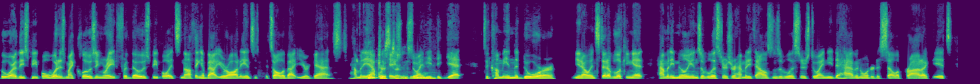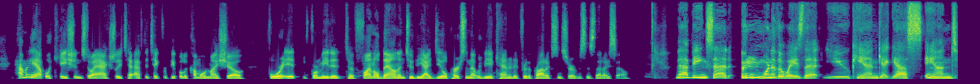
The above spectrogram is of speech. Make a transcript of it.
Who are these people? What is my closing rate for those people? It's nothing about your audience, it's all about your guest. How many applications do I need to get to come in the door? You know, instead of looking at how many millions of listeners or how many thousands of listeners do I need to have in order to sell a product, it's how many applications do I actually have to take for people to come on my show for it for me to to funnel down into the ideal person that would be a candidate for the products and services that I sell. That being said, one of the ways that you can get guests and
